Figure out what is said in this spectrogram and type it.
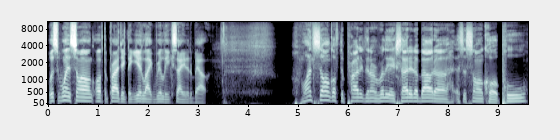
What's one song off the project that you're like really excited about? One song off the project that I'm really excited about. Uh, it's a song called "Pool."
